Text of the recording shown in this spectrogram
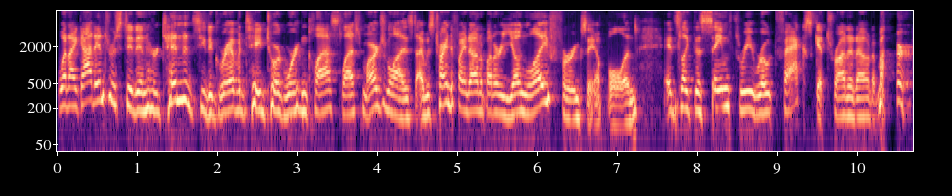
when I got interested in her tendency to gravitate toward working class slash marginalized, I was trying to find out about her young life, for example. And it's like the same three rote facts get trotted out about her,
